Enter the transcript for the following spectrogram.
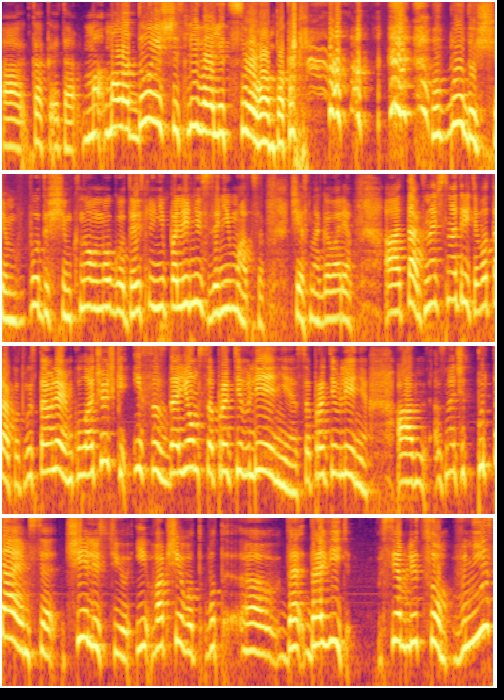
а, как это? Молодое счастливое лицо вам покажу. В будущем в будущем к новому году если не поленюсь заниматься честно говоря. А, так значит смотрите вот так вот выставляем кулачочки и создаем сопротивление сопротивление. А, значит пытаемся челюстью и вообще вот вот э, давить всем лицом вниз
